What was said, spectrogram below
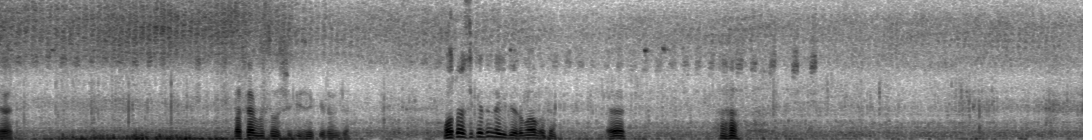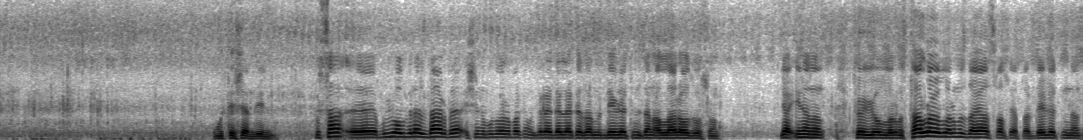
Evet. Bakar mısınız şu İznik Gölü'nüze? Motosikletimle gidiyorum ha bakın. Evet. Muhteşem değil mi? Bu, san- e, bu yol biraz dardı. Şimdi buralara bakın graderler kazandı. Devletimizden Allah razı olsun. Ya inanın köy yollarımız, tarla yollarımız dahi asfalt yaptılar. Devletimden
